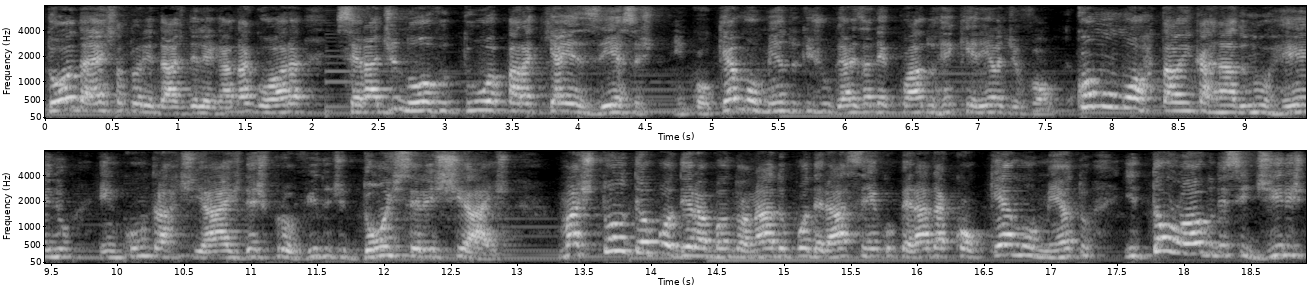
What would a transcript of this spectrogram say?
toda esta autoridade delegada agora será de novo tua para que a exerças em qualquer momento que julgares adequado requerê-la de volta. Como um mortal encarnado no reino, encontrar-te-ás desprovido de dons celestiais, mas todo o teu poder abandonado poderá ser recuperado a qualquer momento e tão logo decidires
